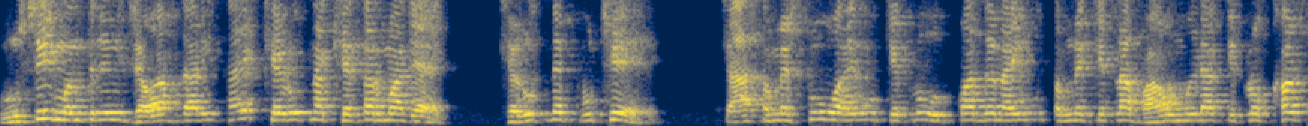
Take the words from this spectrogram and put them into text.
કૃષિ મંત્રીની જવાબદારી થાય, ખેડૂતના ખેતરમાં જાય. ખેડૂતને પૂછે કે આ તમે શું આવ્યું કેટલું ઉત્પાદન આવ્યું તમને કેટલા ભાવ મળ્યા, કેટલો ખર્ચ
